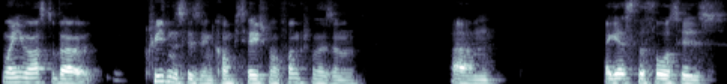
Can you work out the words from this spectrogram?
when you asked about credences in computational functionalism, um, I guess the thought is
